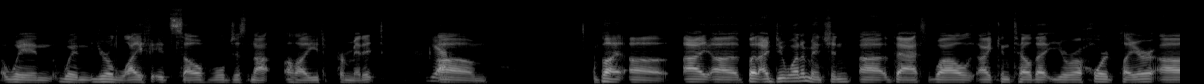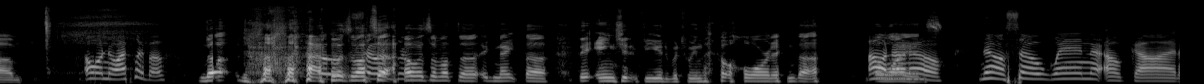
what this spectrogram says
when when your life itself will just not allow you to permit it. yeah. Um but uh I uh but I do want to mention uh that while I can tell that you're a horde player, um oh no, I play both. no, I was about so to I was about to ignite the the ancient feud between the horde and the Oh no, no, no. So when oh god,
